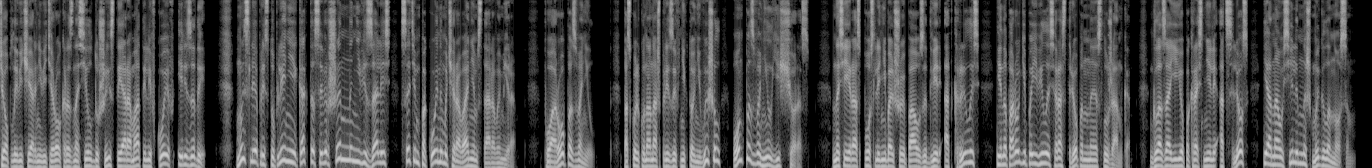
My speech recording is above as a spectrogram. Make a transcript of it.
Теплый вечерний ветерок разносил душистые ароматы левкоев и резады. Мысли о преступлении как-то совершенно не вязались с этим покойным очарованием старого мира. Пуаро позвонил. Поскольку на наш призыв никто не вышел, он позвонил еще раз. На сей раз после небольшой паузы дверь открылась, и на пороге появилась растрепанная служанка. Глаза ее покраснели от слез, и она усиленно шмыгала носом.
